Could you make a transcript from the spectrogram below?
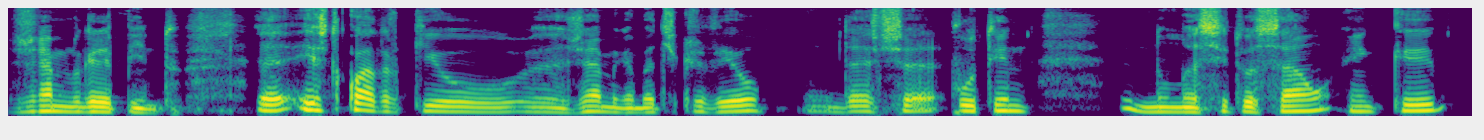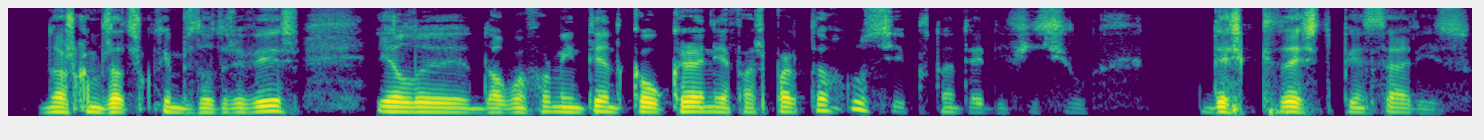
Jaime Nogueira Pinto, eh, este quadro que o eh, Jaime Gama descreveu deixa Putin numa situação em que, nós como já discutimos da outra vez, ele de alguma forma entende que a Ucrânia faz parte da Rússia, portanto é difícil que deixe de pensar isso.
